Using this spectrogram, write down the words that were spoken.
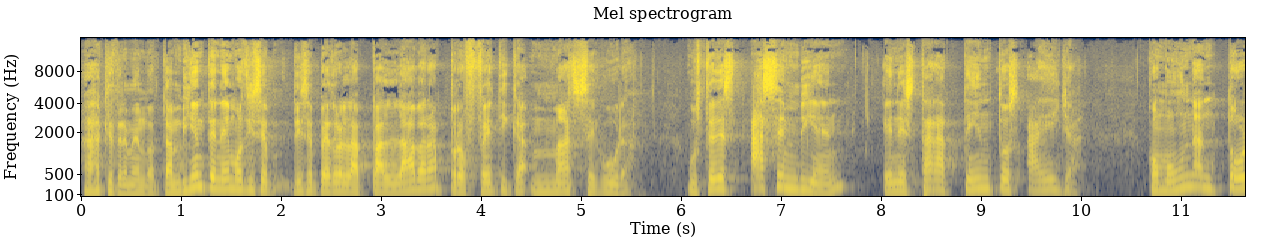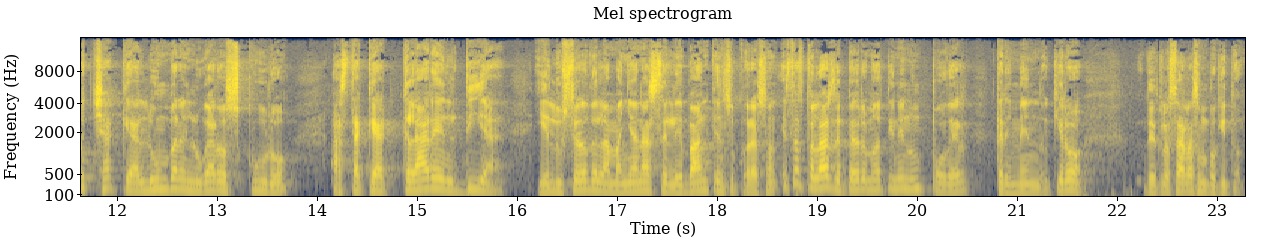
Ah, qué tremendo. También tenemos, dice, dice Pedro, la palabra profética más segura. Ustedes hacen bien en estar atentos a ella, como una antorcha que alumbra en lugar oscuro hasta que aclare el día y el lucero de la mañana se levante en su corazón. Estas palabras de Pedro, hermano, tienen un poder tremendo. Quiero desglosarlas un poquito.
